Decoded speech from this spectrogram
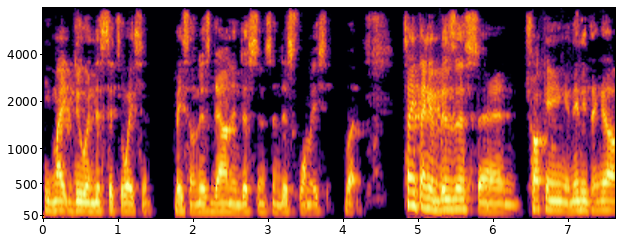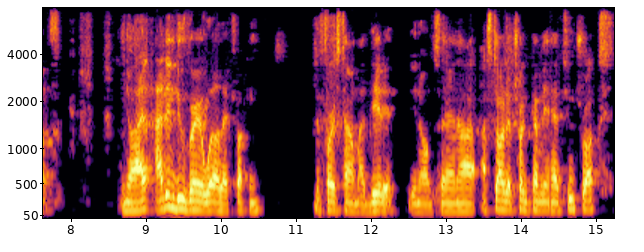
he might do in this situation based on this down and distance and this formation. But same thing in business and trucking and anything else. You know, I, I didn't do very well at trucking the first time I did it. You know what I'm saying? I, I started a trucking company. I had two trucks.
